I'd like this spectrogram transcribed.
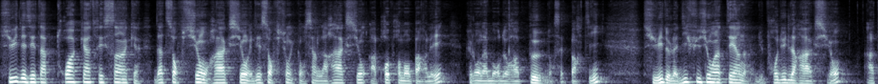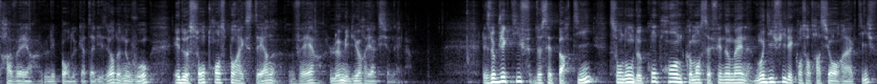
suivi des étapes 3, 4 et 5 d'adsorption, réaction et désorption qui concernent la réaction à proprement parler, que l'on abordera peu dans cette partie, suivi de la diffusion interne du produit de la réaction, à travers les ports de catalyseur de nouveau et de son transport externe vers le milieu réactionnel. Les objectifs de cette partie sont donc de comprendre comment ces phénomènes modifient les concentrations en réactif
